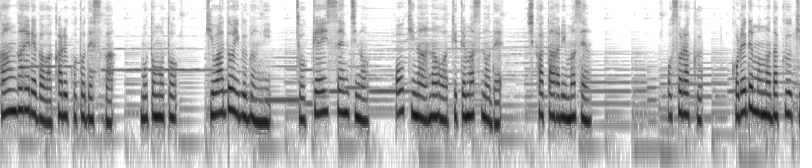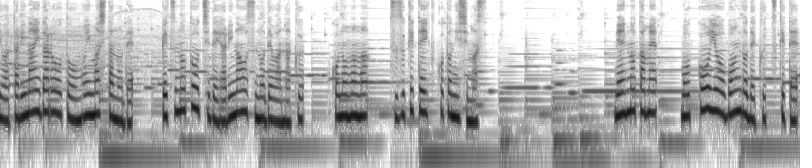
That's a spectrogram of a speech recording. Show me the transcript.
考えればわかることですが、もともと、際どい部分に直径1センチの大きな穴を開けてますので、仕方ありません。おそらく、これでもまだ空気は足りないだろうと思いましたので、別のトーチでやり直すのではなく、このまま続けていくことにします。念のため、木工用ボンドでくっつけて、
